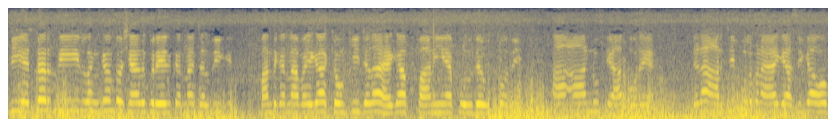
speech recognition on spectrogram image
ਵੀ ਇੱਧਰ ਦੀ ਲੰਘਣ ਤੋਂ ਸ਼ਾਇਦ ਗੁਰੇਜ਼ ਕਰਨਾ ਜਲਦੀ ਬੰਦ ਕਰਨਾ ਪਏਗਾ, ਕਿਉਂਕਿ ਜਿਹੜਾ ਹੈਗਾ ਪਾਣੀ ਹੈ ਪੁਲ ਦੇ ਉੱਤੋਂ ਦੀ ਆ ਆਉਣ ਨੂੰ ਤਿਆਰ ਹੋ ਰਿਹਾ ਹੈ। ਜਿਹੜਾ ਆਰਜੀ ਪੁਲ ਬਣਾਇਆ ਗਿਆ ਸੀਗਾ, ਉਹ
